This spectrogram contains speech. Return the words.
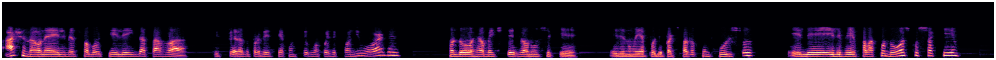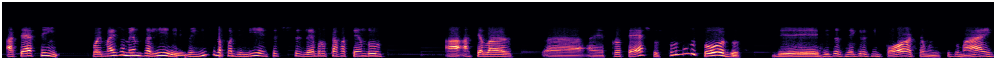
acho não, né? Ele mesmo falou que ele ainda estava esperando para ver se ia acontecer alguma coisa com a New Order quando realmente teve o anúncio que ele não ia poder participar do concurso, ele, ele veio falar conosco, só que até assim, foi mais ou menos ali no início da pandemia, não sei se vocês lembram, estava tendo a, aquelas a, a, protestos pelo mundo todo, de vidas negras importam e tudo mais,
